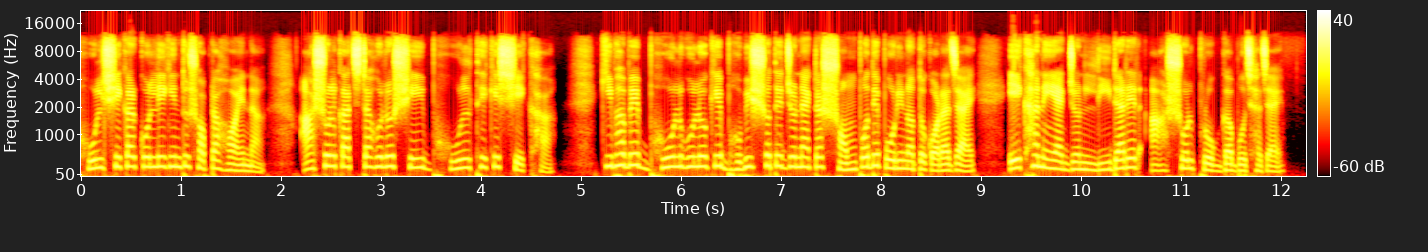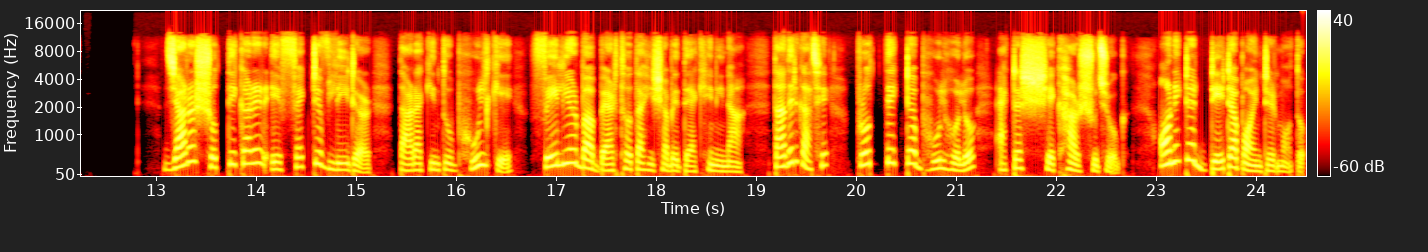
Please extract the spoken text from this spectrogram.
ভুল স্বীকার করলেই কিন্তু সবটা হয় না। আসল কাজটা হলো সেই ভুল থেকে শেখা। কীভাবে ভুলগুলোকে ভবিষ্যতের জন্য একটা সম্পদে পরিণত করা যায়, এখানেই একজন লিডারের আসল প্রজ্ঞা বোঝা যায়। যারা সত্যিকারের এফেক্টিভ লিডার তারা কিন্তু ভুলকে ফেলিয়ার বা ব্যর্থতা হিসাবে দেখেনি না। তাদের কাছে প্রত্যেকটা ভুল হলো একটা শেখার সুযোগ, অনেকটা ডেটা পয়েন্টের মতো,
